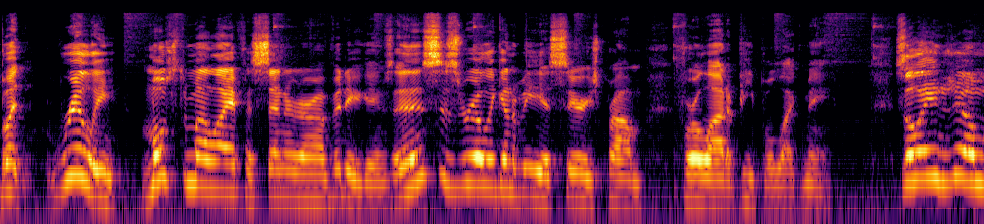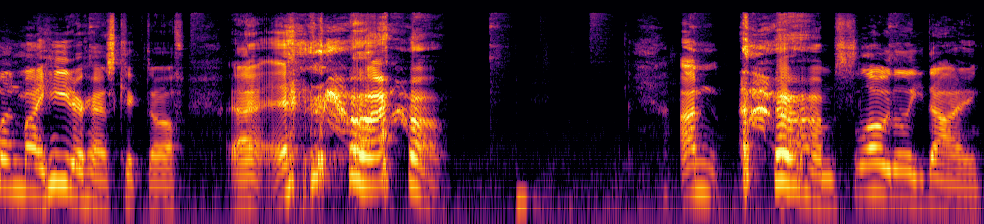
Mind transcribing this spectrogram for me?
But really, most of my life is centered around video games. And this is really going to be a serious problem for a lot of people like me. So, ladies and gentlemen, my heater has kicked off. Uh, I'm I'm slowly dying.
